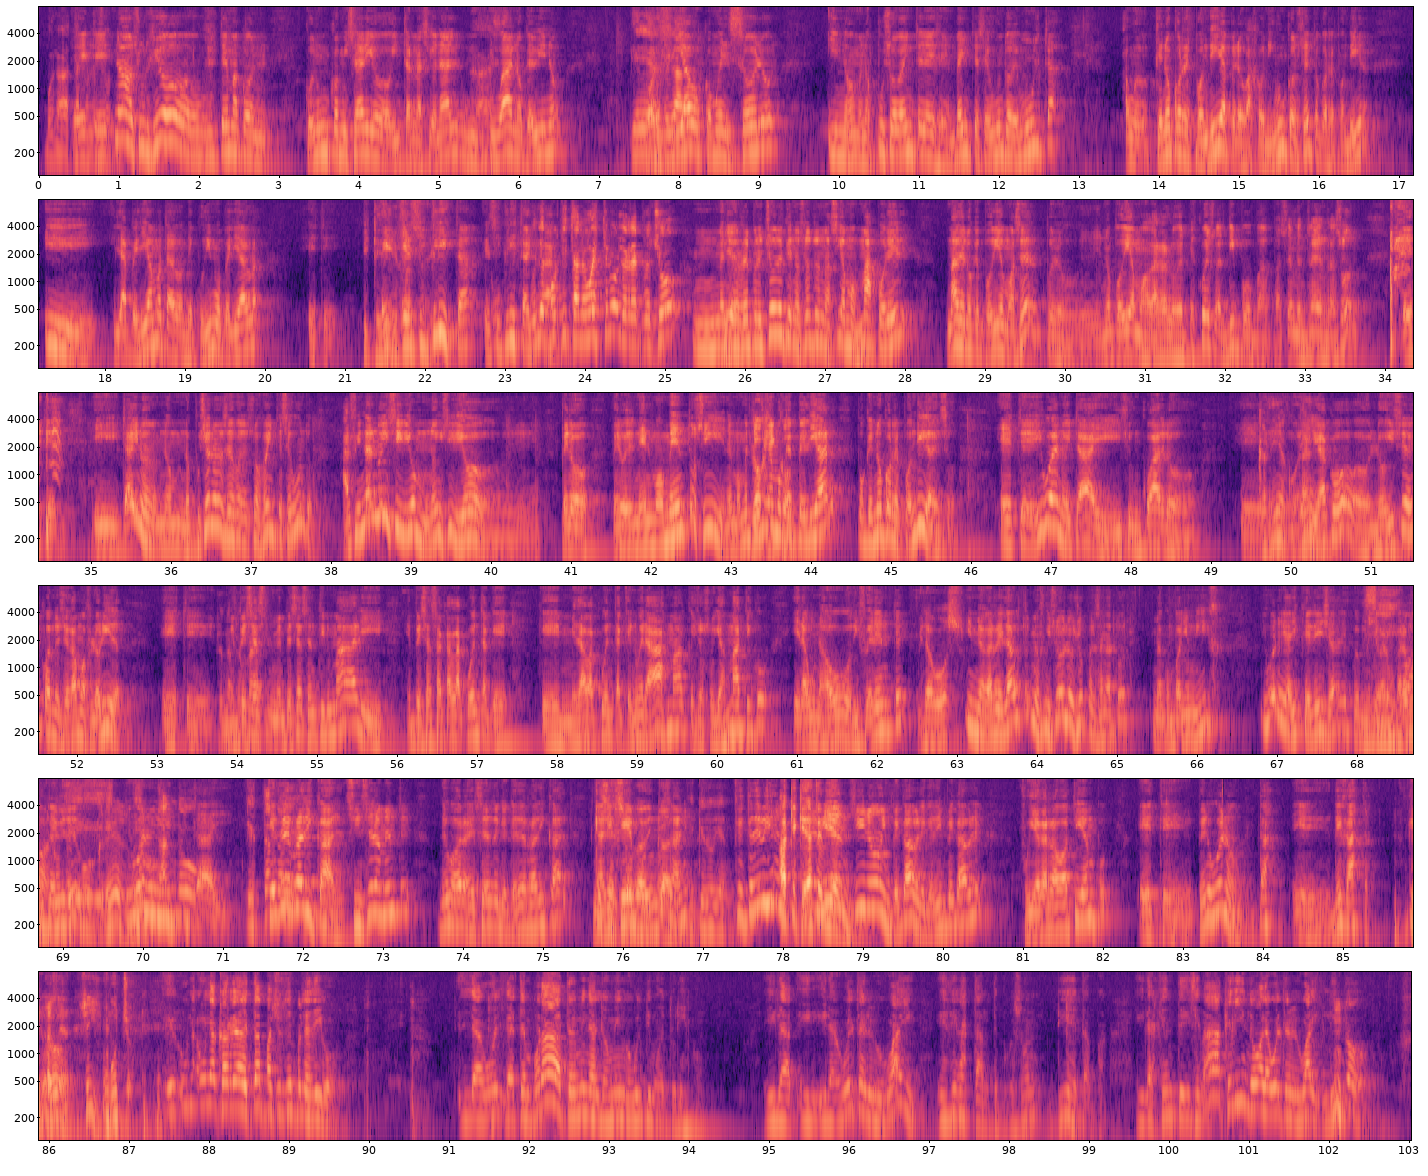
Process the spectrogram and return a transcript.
bueno, ahora está Este, no, surgió un tema con, con un comisario internacional, un Ah, sí. cubano que vino, porfiado como él solo, y nos, nos puso 20, 20 segundos de multa, que no correspondía, pero bajo ningún concepto correspondía, y, y la peleamos hasta donde pudimos pelearla. Este, Y te el, ahí. ciclista, el ciclista Un deportista nuestro le reprochó me Bien. nos reprochó de que nosotros no hacíamos más por él, más de lo que podíamos hacer, pero eh, no podíamos agarrarlo del pescuezo al tipo para hacerle entrar en razón. Este, y está ahí, nos, nos- nos pusieron esos, esos 20 segundos. Al final no incidió, no incidió, eh, pero, pero en el momento sí, en el momento Lógico. teníamos que pelear porque no correspondía eso. Este, y bueno, y está, y hice un cuadro eh, Cardíaco lo hice cuando llegamos a Florida. Este, ¿Qué onda, me, empecé a, Flor? me empecé a sentir mal y empecé a sacar la cuenta que, que me daba cuenta que no era asma, que yo soy asmático, era un ahogo diferente. Mirá vos. Y me agarré el auto y me fui solo yo para el sanatorio. Me acompañó mi hija. Y bueno, y ahí quedé ya, después me Sí, llevaron para no te Montevideo. puedo creer. y bueno, y Estando- está ahí. estando quedé ahí- radical, sinceramente, debo agradecer de que quedé radical. Me ¿Qué es alejé por radical? unos años. Que quedó bien. Que quedé bien. Ah, que quedaste quedé bien. Sí, no, impecable, quedé impecable. Fui agarrado a tiempo. Este, pero bueno, está, eh, desgasta. ¿Qué va a No, hacer? sí, mucho. Eh, una, una carrera de etapas, yo siempre les digo, la, la temporada termina el domingo último de turismo. Y la, y, y la vuelta del Uruguay es desgastante, porque son 10 etapas. Y la gente dice, ah, qué lindo va la vuelta del Uruguay. ¿Lindo?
